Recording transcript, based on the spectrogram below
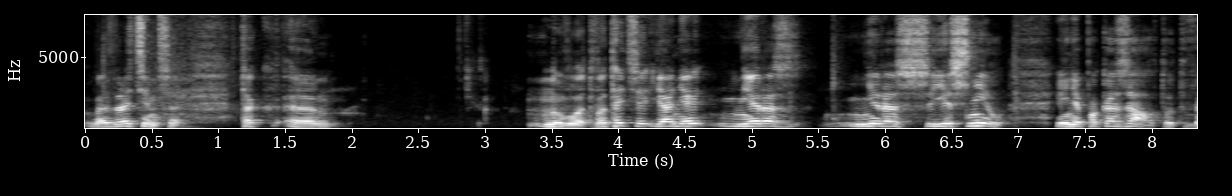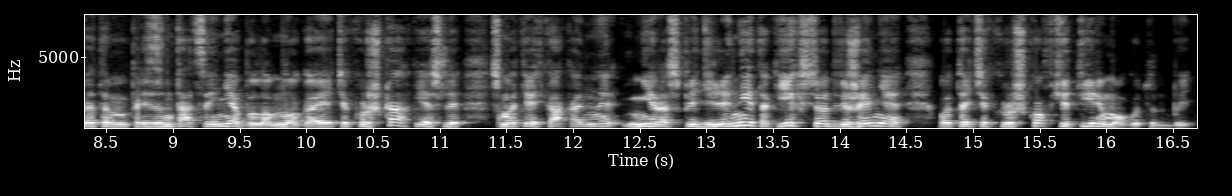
возвратимся, так... Э, ну вот, вот эти я не, не, раз, не разъяснил и не показал. Тут в этом презентации не было много о этих кружках. Если смотреть, как они не распределены, так их все движение вот этих кружков четыре могут тут быть.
